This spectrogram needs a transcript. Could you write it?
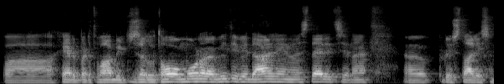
pa Herbert Vabič zagotovo morajo biti v idealni enesterici, uh, pri ostalih sem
